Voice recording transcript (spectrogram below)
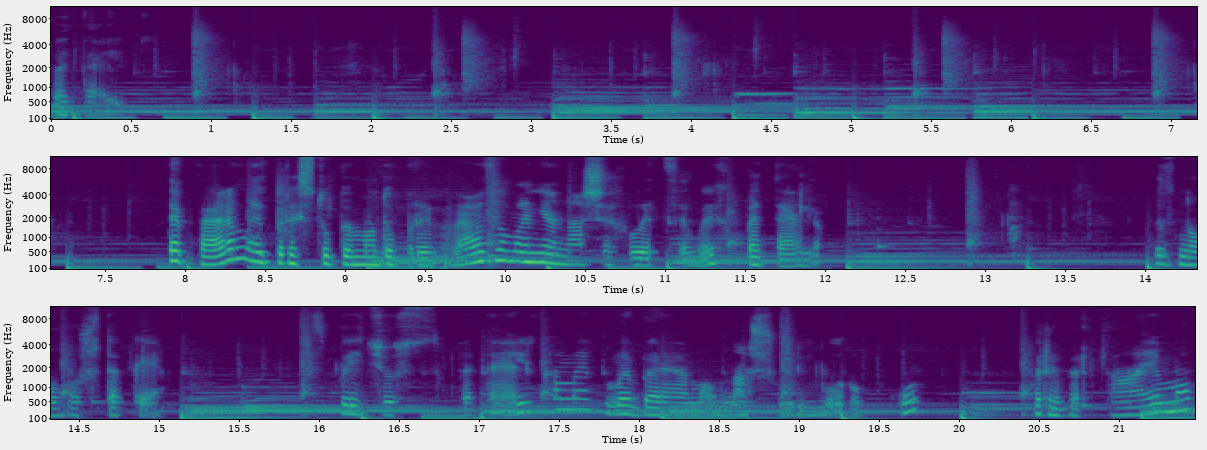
петельки. Тепер ми приступимо до прив'язування наших лицевих петельок. Знову ж таки, спицю з петельками ми беремо в нашу ліву руку, перевертаємо,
